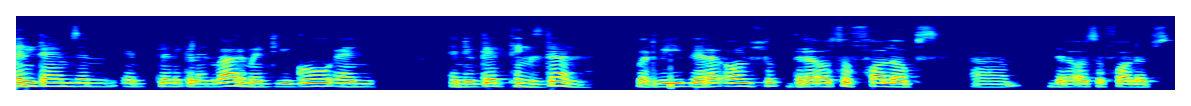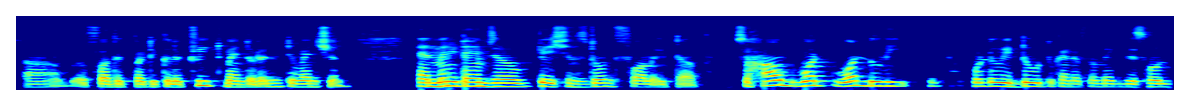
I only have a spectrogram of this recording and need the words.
many times in in clinical environment you go and and you get things done. But we there are also there are also follow-ups uh, there are also follow-ups uh, for that particular treatment or intervention. And many times you know patients don't follow it up. So how what what do we what do we do to kind of make this whole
